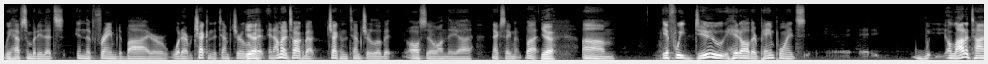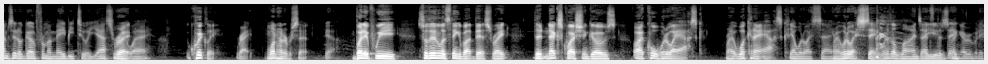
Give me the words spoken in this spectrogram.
we have somebody that's in the frame to buy or whatever checking the temperature a little Yeah. bit and I'm going to talk about checking the temperature a little bit also on the uh, next segment but Yeah, um, if we do hit all their pain points a lot of times it'll go from a maybe to a yes right, Right. away quickly, right one hundred percent. yeah But if we, so then let's think about this, right? The next question goes, all right, cool. What do I ask? Right? What can I ask? yeah what do I say Right? What do I say? What are the lines I that's use? the thing Like, everybody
